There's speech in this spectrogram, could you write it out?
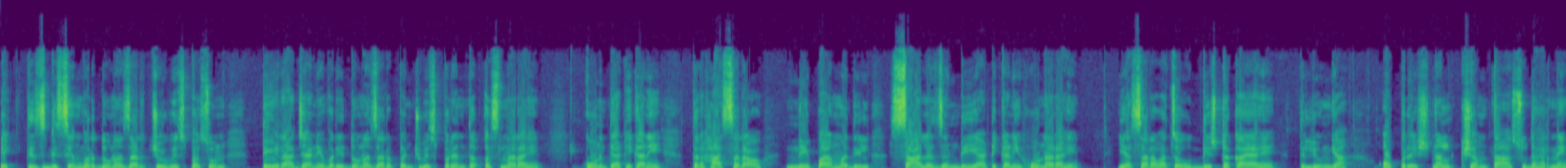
एकतीस डिसेंबर दोन हजार चोवीसपासून तेरा जानेवारी दोन हजार पंचवीसपर्यंत असणार आहे. कोणत्या ठिकाणी? तर हा सराव नेपाळमधील सालझंडी या ठिकाणी होणार आहे. या सरावाचं उद्दिष्ट काय आहे? ते लिहून घ्या. ऑपरेशनल क्षमता सुधारणे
